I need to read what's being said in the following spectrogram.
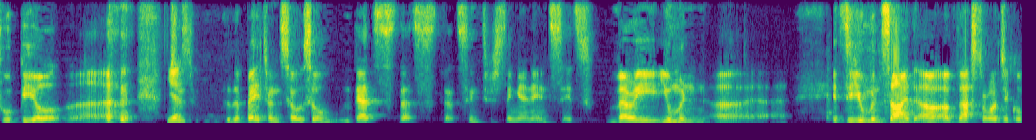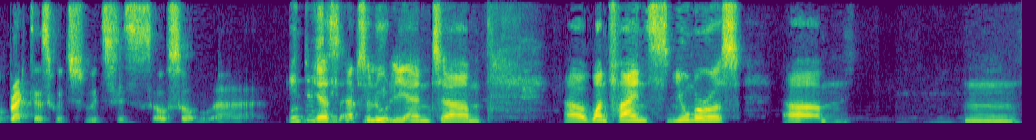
to appeal uh, Yes. to, to the patron so so that's that's that's interesting and it's it's very human uh, it's the human side of, of the astrological practice which which is also uh, interesting Yes, absolutely. And um, uh, one finds numerous um, mm,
